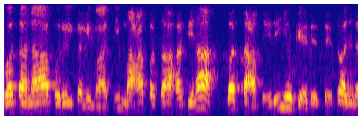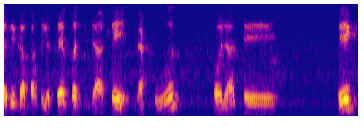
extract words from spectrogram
व तनाफुरिल कलिमाती मा फसाहतिहा व ताखीरी यूँ कह देते। तो अजनबी का फ़सल से बच जाते, महफूज हो जाते। ठीक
